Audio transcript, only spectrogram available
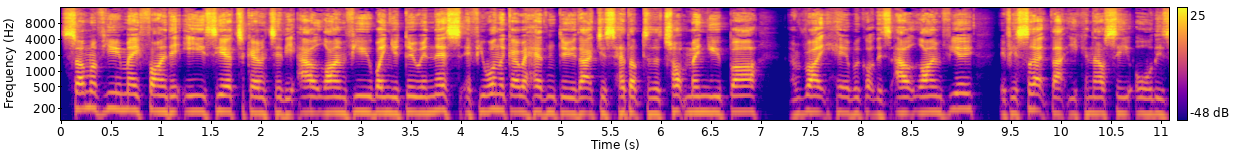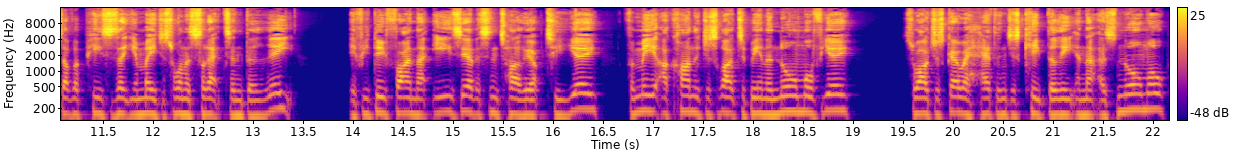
Some of you may find it easier to go into the outline view when you're doing this. If you want to go ahead and do that, just head up to the top menu bar and right here we've got this outline view. If you select that, you can now see all these other pieces that you may just want to select and delete. If you do find that easier, that's entirely up to you. For me, I kind of just like to be in a normal view. So I'll just go ahead and just keep deleting that as normal.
